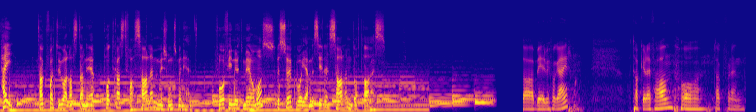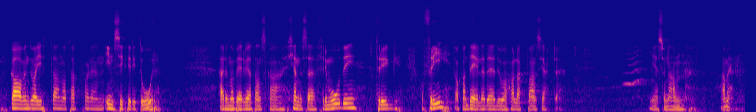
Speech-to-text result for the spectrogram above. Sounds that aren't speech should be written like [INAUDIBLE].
Hei! Takk for at du har lasta ned podkast fra Salem misjonsmyndighet. For å finne ut mer om oss, besøk vår hjemmeside salem.as. Da ber vi for Geir. Takker deg for han, og takk for den gaven du har gitt han, og takk for den innsikt i ditt ord. Herre, nå ber vi at han skal kjenne seg frimodig, trygg og fri, og kan dele det du har lagt på hans hjerte. I Jesu navn. Amen.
